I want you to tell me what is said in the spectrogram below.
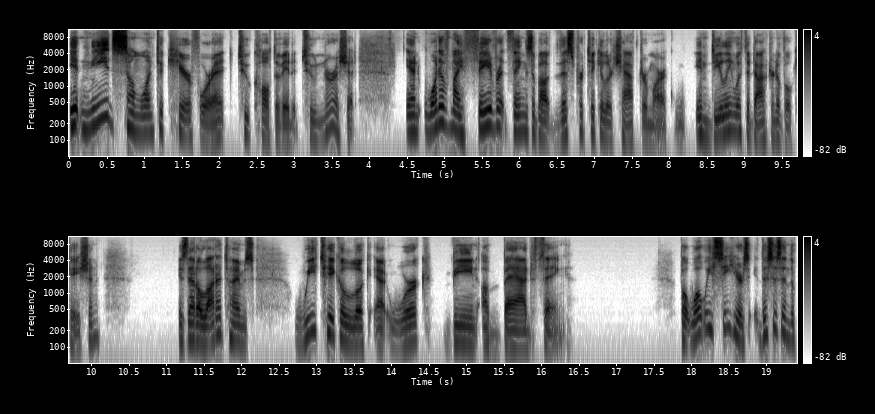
It needs someone to care for it, to cultivate it, to nourish it. And one of my favorite things about this particular chapter, Mark, in dealing with the doctrine of vocation, is that a lot of times we take a look at work being a bad thing. But what we see here is this is in the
